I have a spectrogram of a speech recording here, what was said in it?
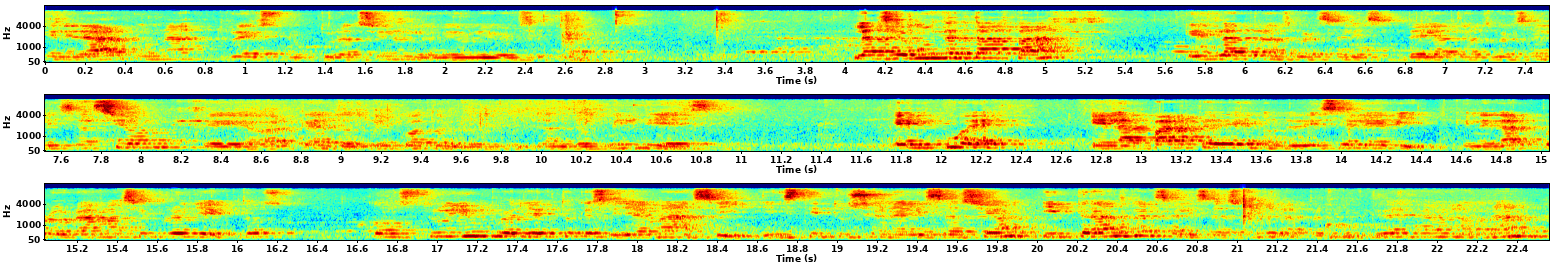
generar una reestructuración en la vida universitaria. La segunda etapa es la de la transversalización, que abarca del 2004 al 2010. El juez, en la parte donde dice Levi, generar programas y proyectos, construye un proyecto que se llama así, institucionalización y transversalización de la perspectiva de género en la UNAM.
